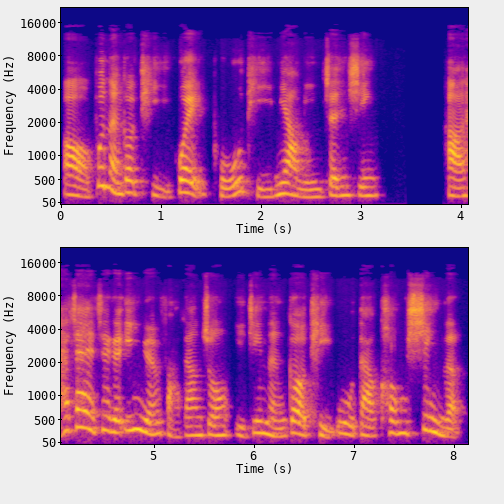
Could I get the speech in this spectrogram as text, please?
哦，不能够体会菩提妙明真心。好，他在这个因缘法当中，已经能够体悟到空性了。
